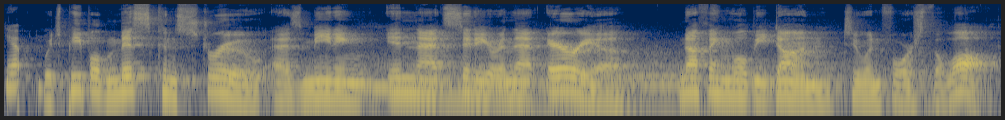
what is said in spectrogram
Yep. Which people misconstrue as meaning in that city or in that area, nothing will be done to enforce the law.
